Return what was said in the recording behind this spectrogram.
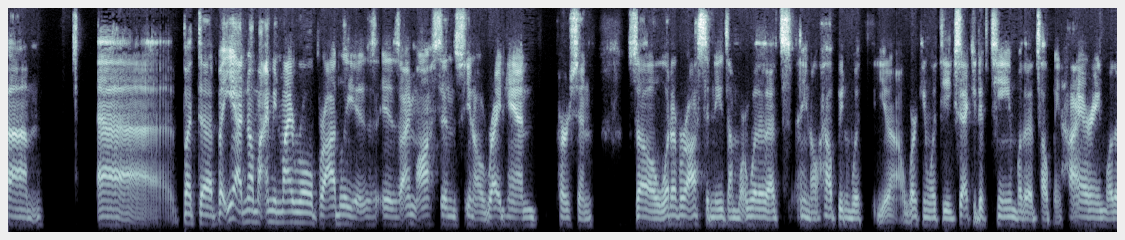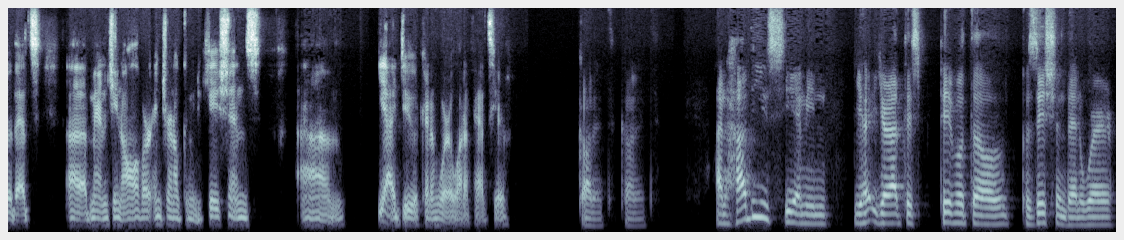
Um, uh, but uh, but yeah, no. My, I mean, my role broadly is is I'm Austin's you know right hand person. So whatever Austin needs, I'm whether that's you know helping with you know working with the executive team, whether that's helping hiring, whether that's uh, managing all of our internal communications. Um, yeah, I do kind of wear a lot of hats here. Got it. Got it. And how do you see? I mean, you're at this pivotal position then, where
